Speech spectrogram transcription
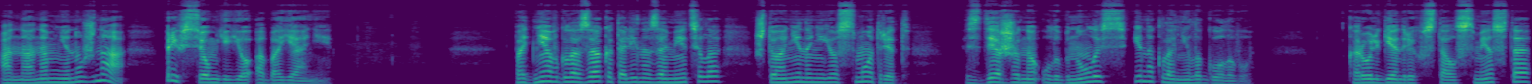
она нам не нужна при всем ее обаянии». Подняв глаза, Каталина заметила, что они на нее смотрят, сдержанно улыбнулась и наклонила голову. Король Генрих встал с места,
